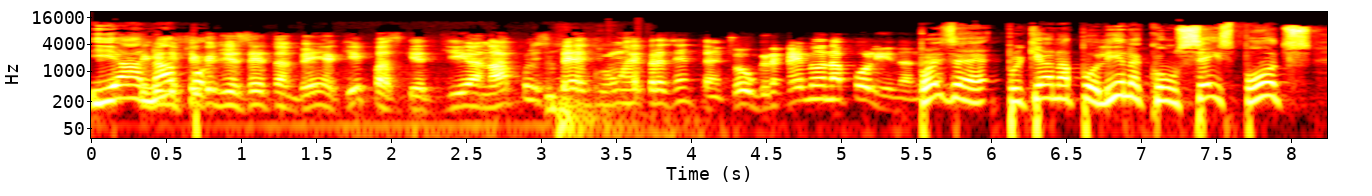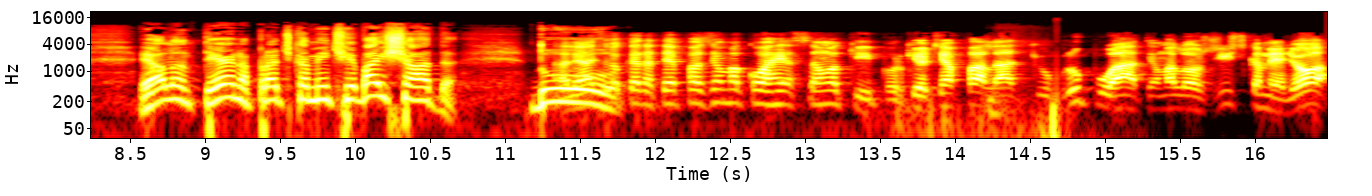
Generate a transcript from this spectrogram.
E a Significa Anápolis... dizer também aqui, Pasquete, que a Anápolis perde um representante, ou o Grêmio ou a Napolina, né? Pois é, porque a Napolina, com seis pontos, é a lanterna praticamente rebaixada. Do... Aliás, eu quero até fazer uma correção aqui, porque eu tinha falado que o Grupo A tem uma logística melhor,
